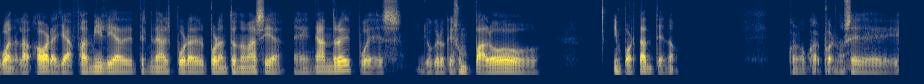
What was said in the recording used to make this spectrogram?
bueno, ahora ya familia de terminales por, por antonomasia en Android, pues yo creo que es un palo importante, ¿no? Con lo cual, pues no sé,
